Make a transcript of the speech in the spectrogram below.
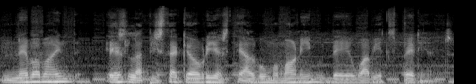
Nevermind és la pista que obri este àlbum homònim de Wabi Experience.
